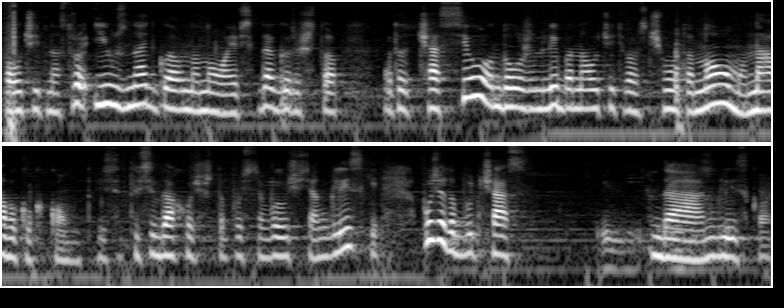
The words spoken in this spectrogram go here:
получить настрой и узнать, главное, новое. Я всегда говорю, что вот этот час силы, он должен либо научить вас чему-то новому, навыку какому-то. Если ты всегда хочешь, допустим, выучить английский, пусть это будет час да, английского.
